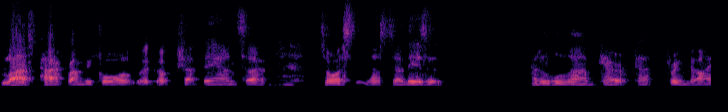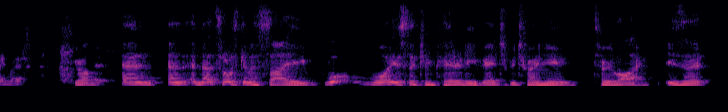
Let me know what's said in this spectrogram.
last park run before it got shut down. So, so I, so there's a, a little um, character for him to aim at. Right, and and and that's what I was going to say. What what is the competitive edge between you two like? Is it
